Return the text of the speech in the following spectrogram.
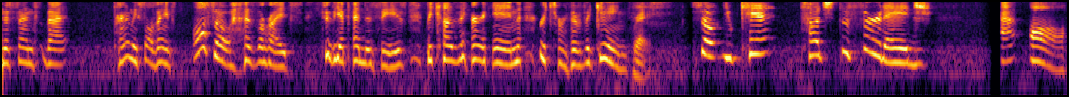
the sense that apparently Saul Zaentz also has the rights to the appendices because they're in Return of the King. Right. So you can't touch the third age at all.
